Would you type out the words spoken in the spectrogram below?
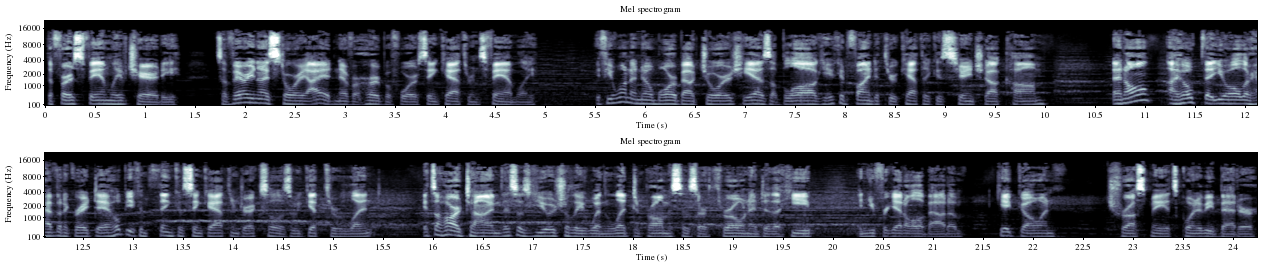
the First Family of Charity. It's a very nice story I had never heard before of St. Catherine's family. If you want to know more about George, he has a blog. You can find it through CatholicExchange.com. And all, I hope that you all are having a great day. I hope you can think of St. Catherine Drexel as we get through Lent. It's a hard time. This is usually when Lenten promises are thrown into the heap and you forget all about them. Keep going. Trust me, it's going to be better.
